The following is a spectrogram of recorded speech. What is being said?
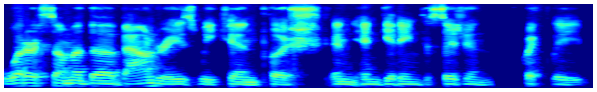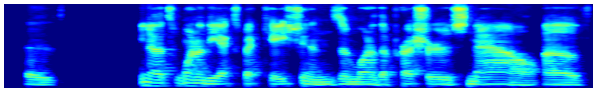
what are some of the boundaries we can push in, in getting decisions quickly? Because, you know, it's one of the expectations and one of the pressures now of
